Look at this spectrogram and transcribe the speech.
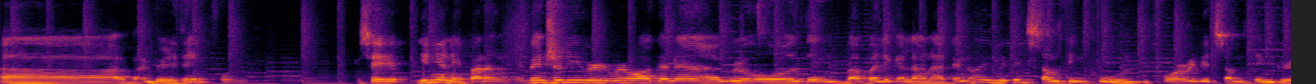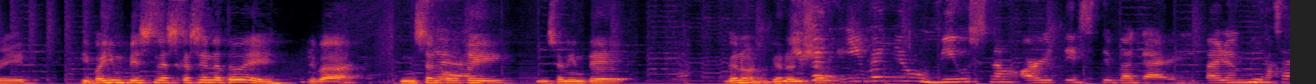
uh, I'm very thankful. Kasi yun yun eh, parang eventually we're, we're all gonna grow old and babalikan lang natin, oh, we did something cool before, we did something great. Iba yung business kasi na to eh, di ba? Minsan Yeah. okay, minsan hindi. Ganon, ganon siya. Even even yung views ng artist, 'di ba Gary? Parang minsan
